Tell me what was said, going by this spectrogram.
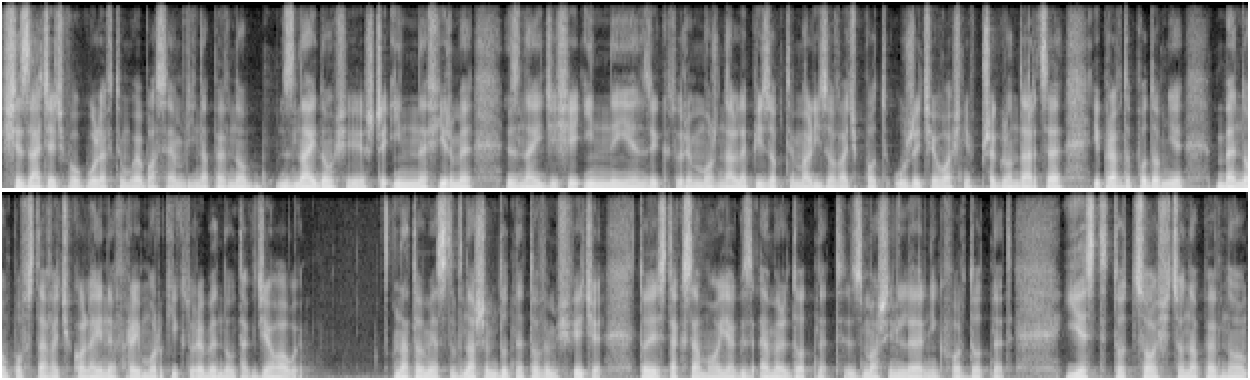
się zadziać w ogóle w tym WebAssembly. Na pewno znajdą się jeszcze inne firmy, znajdzie się inny język, którym można lepiej zoptymalizować pod użycie właśnie w przeglądarce i prawdopodobnie będą powstawać kolejne frameworki, które będą tak działały. Natomiast w naszym dotnetowym świecie to jest tak samo jak z ML.NET, z Machine Learning for .NET. Jest to coś, co na pewno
